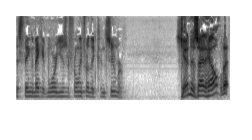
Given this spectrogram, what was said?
this thing to make it more user friendly for the consumer. Ken, does that help? Well, that,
